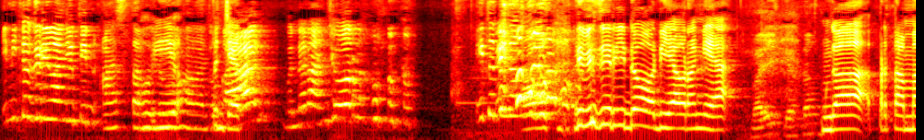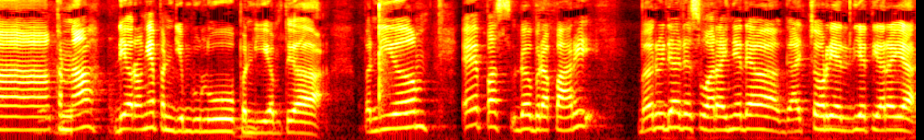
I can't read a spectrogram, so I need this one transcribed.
Ini kagak dilanjutin. Oh Astagfirullah. iya Pencet bener hancur Itu dia Oh, divisi Rido dia orangnya ya. baik ganteng Enggak pertama kenal dia orangnya pendiam dulu, pendiam tuh ya. Pendiam. Eh pas udah berapa hari baru dia ada suaranya dia gacor ya dia Tiara ya.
